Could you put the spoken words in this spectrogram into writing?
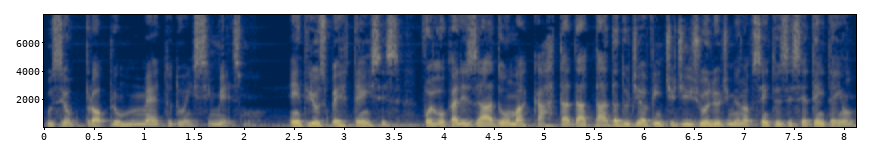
o seu próprio método em si mesmo. Entre os pertences foi localizado uma carta datada do dia 20 de julho de 1971,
